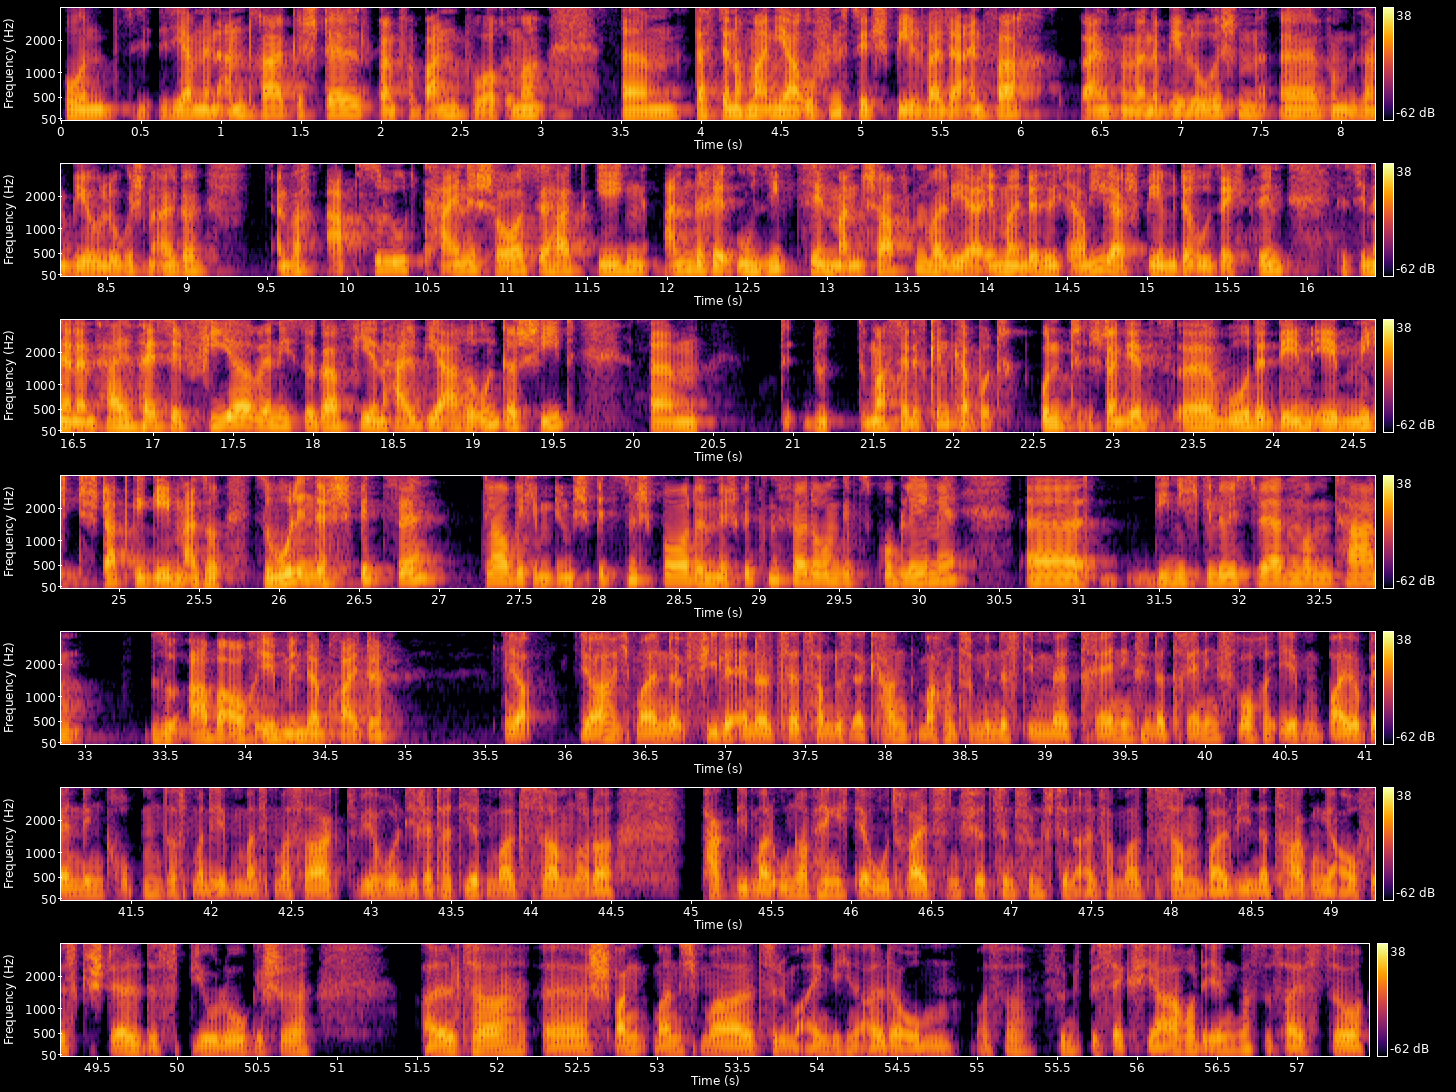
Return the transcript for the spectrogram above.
Und sie, sie haben einen Antrag gestellt beim Verband, wo auch immer, ähm, dass der nochmal ein Jahr U15 spielt, weil der einfach rein von seiner biologischen, äh, von seinem biologischen Alter einfach absolut keine Chance hat gegen andere U17-Mannschaften, weil die ja immer in der höchsten ja. Liga spielen mit der U16. Das sind ja dann teilweise vier, wenn nicht sogar viereinhalb Jahre Unterschied. Ähm, du, du machst ja das Kind kaputt. Und Stand jetzt äh, wurde dem eben nicht stattgegeben. Also sowohl in der Spitze, glaube ich, im, im Spitzensport, in der Spitzenförderung gibt es Probleme, äh, die nicht gelöst werden momentan, so, aber auch eben in der Breite. Ja, ja, ich meine, viele NLZs haben das erkannt, machen zumindest im Trainings, in der Trainingswoche eben Biobanding-Gruppen, dass man eben manchmal sagt, wir holen die Retardierten mal zusammen oder packen die mal unabhängig der U13, 14, 15 einfach mal zusammen, weil wie in der Tagung ja auch festgestellt, das biologische Alter äh, schwankt manchmal zu dem eigentlichen Alter um, was war, fünf bis sechs Jahre oder irgendwas. Das heißt so,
